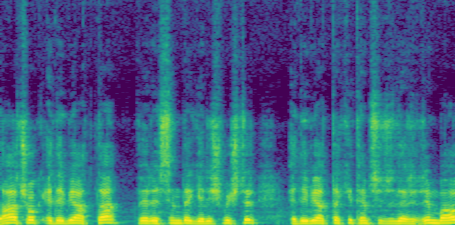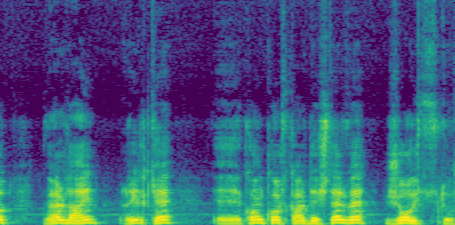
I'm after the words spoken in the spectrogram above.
Daha çok edebiyatta ve resimde gelişmiştir. Edebiyattaki temsilcileri Rimbaud, Verlaine, Rilke, e, Concord kardeşler ve Joyce'dur.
